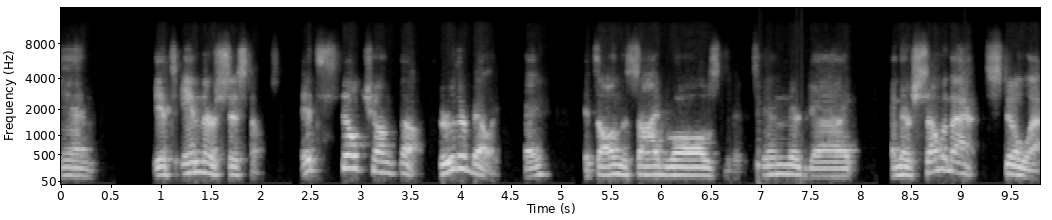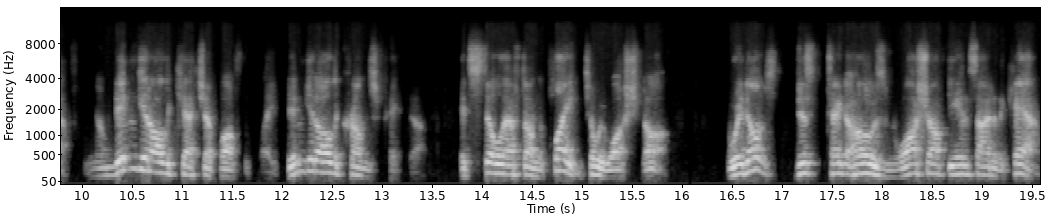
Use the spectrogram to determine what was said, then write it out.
and it's in their systems. It's still chunked up through their belly, okay? It's on the sidewalls, it's in their gut, and there's some of that still left. You know, didn't get all the ketchup off the plate, didn't get all the crumbs picked up. It's still left on the plate until we wash it off. We don't just take a hose and wash off the inside of the calf.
